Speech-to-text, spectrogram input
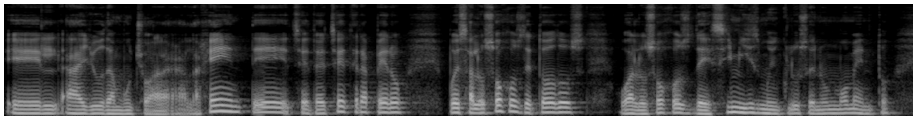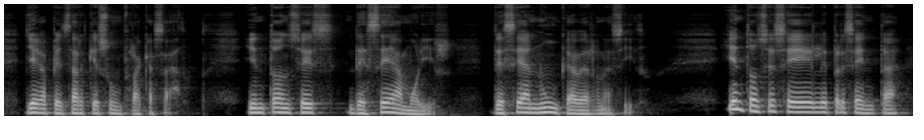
él ayuda mucho a la gente, etcétera, etcétera, pero pues a los ojos de todos o a los ojos de sí mismo incluso en un momento, llega a pensar que es un fracasado. Y entonces desea morir, desea nunca haber nacido. Y entonces él le presenta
